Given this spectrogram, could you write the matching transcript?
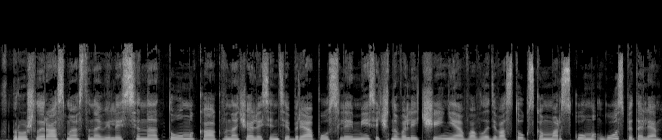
В прошлый раз мы остановились на том, как в начале сентября после месячного лечения во Владивостокском морском госпитале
